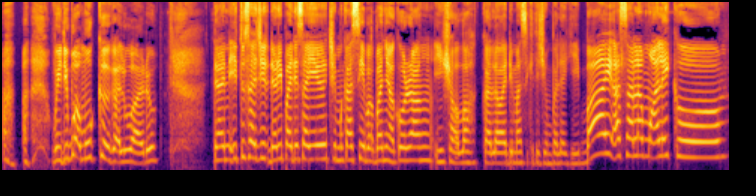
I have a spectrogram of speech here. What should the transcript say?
Weh dia buat muka kat luar tu. Dan itu saja daripada saya. Terima kasih banyak-banyak korang. InsyaAllah kalau ada masa kita jumpa lagi. Bye. Assalamualaikum.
